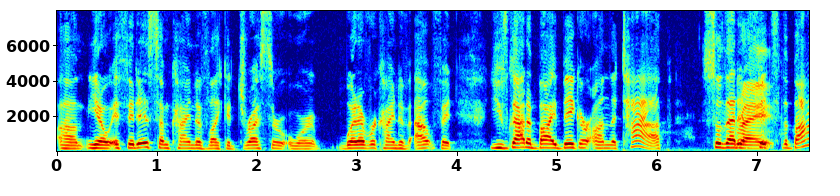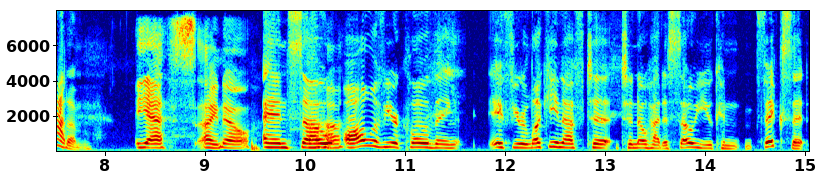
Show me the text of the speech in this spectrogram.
um, you know, if it is some kind of like a dresser or whatever kind of outfit, you've got to buy bigger on the top so that right. it fits the bottom. Yes, I know. And so uh-huh. all of your clothing if you're lucky enough to to know how to sew you can fix it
